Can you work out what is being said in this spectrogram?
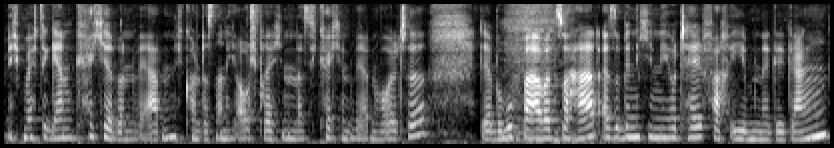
ich möchte gern Köcherin werden. Ich konnte es noch nicht aussprechen, dass ich Köchin werden wollte. Der Beruf war aber zu hart, also bin ich in die Hotelfachebene gegangen.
